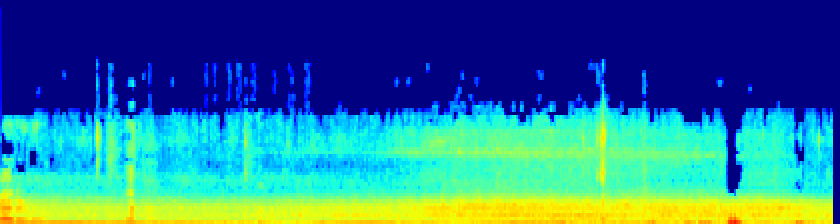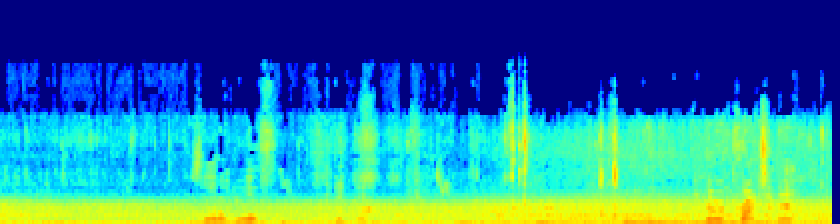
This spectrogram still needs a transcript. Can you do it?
Predator. Is that a wolf? you hear it crunching it?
